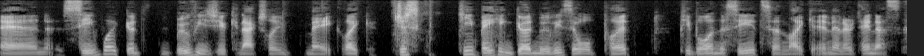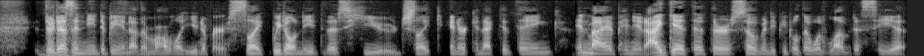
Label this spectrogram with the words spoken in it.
and see what good movies you can actually make. Like just keep making good movies that will put people in the seats and like and entertain us. There doesn't need to be another marvel universe. Like we don't need this huge like interconnected thing. In my opinion i get that there are so many people that would love to see it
